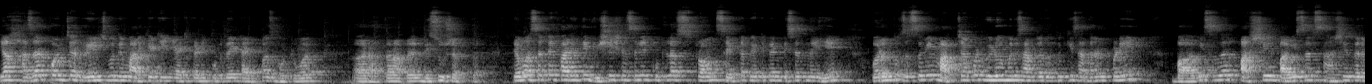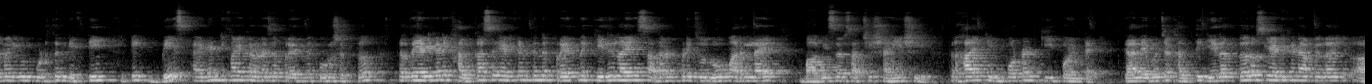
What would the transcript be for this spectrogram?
या हजार पॉईंटच्या रेंजमध्ये मार्केट हे या ठिकाणी कुठेतरी टाइमपास घोटवत राहताना आपल्याला दिसू शकतं. तेव्हा असं काही फार इथे विशेष असं काही कुठला स्ट्रॉंग सेटअप या ठिकाणी दिसत नाहीये. परंतु जसं मी मागच्या पण व्हिडिओमध्ये सांगत होतो की साधारणपणे बावीस हजार पाचशे बावीस हजार सहाशे दरम्यान येऊन कुठेतरी निफ्टी एक बेस आयडेंटिफाय करण्याचा प्रयत्न करू शकतं. तर या ठिकाणी हलकासा या ठिकाणी त्यांनी प्रयत्न केलेला आहे. साधारणपणे जो लो मारलेला आहे बावीस हजार सातशे शहाऐंशी. तर हा एक इम्पॉर्टंट की पॉईंट आहे. त्या लेवलच्या खालती गेला तरच या ठिकाणी आपल्याला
